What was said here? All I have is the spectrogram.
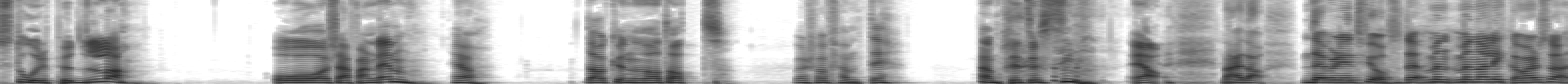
storpuddel, da, og schæferen din, Ja. da kunne du ha tatt I hvert fall 50. 50 000. Ja. Nei da, det blir litt fjåsete. Men, men allikevel, så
